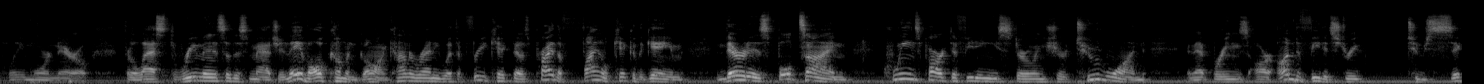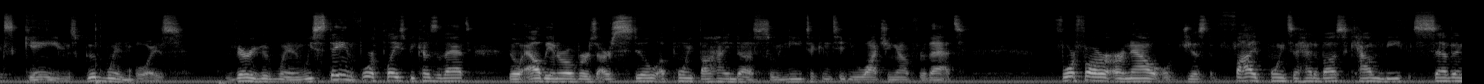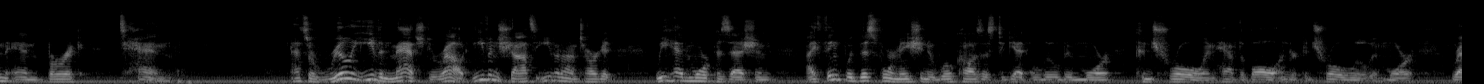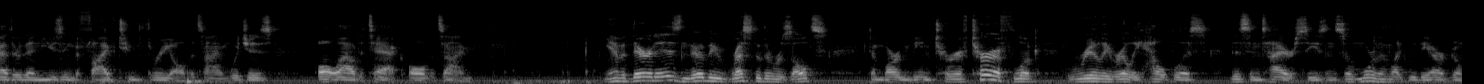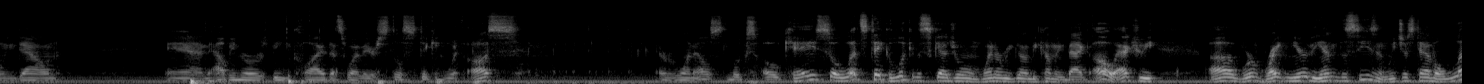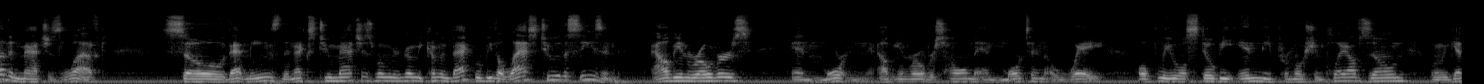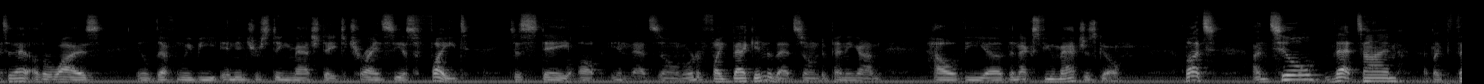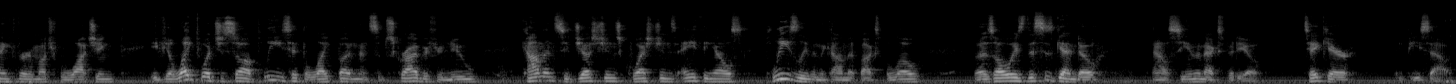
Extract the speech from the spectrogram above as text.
Play more narrow. For the last three minutes of this match, and they've all come and gone. Connor Rennie with a free kick that was probably the final kick of the game. And there it is, full time. Queen's Park defeating East Stirlingshire 2 1, and that brings our undefeated streak to six games. Good win, boys. Very good win. We stay in fourth place because of that, though Albion Rovers are still a point behind us, so we need to continue watching out for that. Forfar are now just five points ahead of us. Cowdenbeath seven and Berwick ten. That's a really even match throughout. Even shots, even on target. We had more possession. I think with this formation, it will cause us to get a little bit more control and have the ball under control a little bit more rather than using the 5 2 3 all the time, which is all out attack all the time. Yeah, but there it is, and there are the rest of the results. Dumbarton being Turriff. Turriff look really, really helpless this entire season. So more than likely they are going down. And Albion Rovers being Clyde, that's why they are still sticking with us. Everyone else looks okay. So let's take a look at the schedule and when are we going to be coming back? Oh, actually, uh, we're right near the end of the season. We just have 11 matches left. So that means the next two matches when we're going to be coming back will be the last two of the season. Albion Rovers and Morton. Albion Rovers home and Morton away. Hopefully, we'll still be in the promotion playoff zone when we get to that. Otherwise, it'll definitely be an interesting match day to try and see us fight to stay up in that zone or to fight back into that zone, depending on how the uh, the next few matches go. But until that time, I'd like to thank you very much for watching. If you liked what you saw, please hit the like button and subscribe if you're new. Comments, suggestions, questions, anything else, please leave in the comment box below. But as always, this is Gendo, and I'll see you in the next video. Take care, and peace out.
